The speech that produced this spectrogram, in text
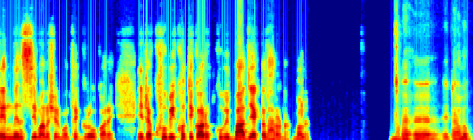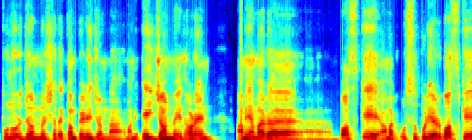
টেন্ডেন্সি মানুষের মধ্যে গ্রো করে। এটা খুবই ক্ষতিকর, খুবই বাজে একটা ধারণা, বলেন। এটা হলো পুনর্জন্মের সাথে কম্পারিজন না মানে এই জন্মে। ধরেন, আমি আমার বসকে আমার সুপিরিয়র বসকে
